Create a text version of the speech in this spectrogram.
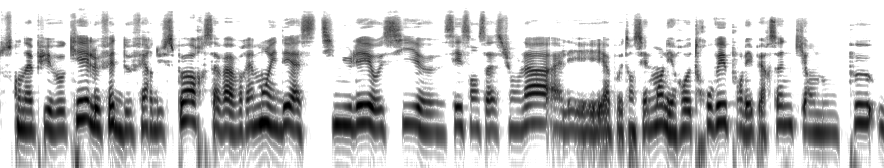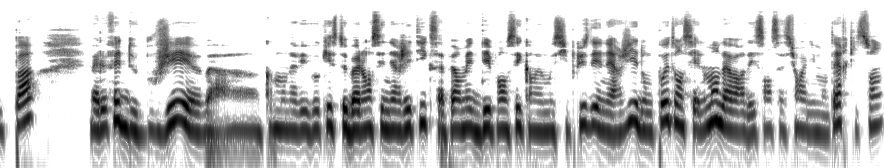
tout ce qu'on a pu évoquer, le fait de faire du sport, ça va vraiment aider à stimuler aussi euh, ces sensations-là, à, les, à potentiellement les retrouver pour les personnes qui en ont peu ou pas. Bah, le fait de bouger, euh, bah, comme on avait évoqué cette balance énergétique, ça permet de dépenser quand même aussi plus d'énergie et donc potentiellement d'avoir des sensations alimentaires qui sont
